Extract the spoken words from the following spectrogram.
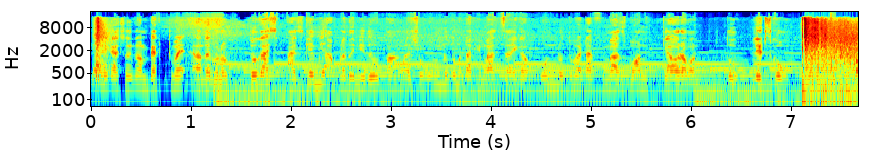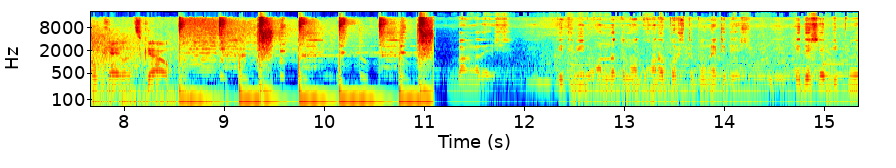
Hey guys, welcome back to my another তো guys, আজকে আমি আপনাদের নিয়ে দেবো বাংলাদেশের অন্যতম একটা ফেমাস জায়গা অন্যতম একটা ফেমাস বন কেওড়া বন তো let's go Okay, let's go. Bangladesh পৃথিবীর অন্যতম ঘন ঘনবসতিপূর্ণ একটি দেশ। এই দেশে বিপুল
